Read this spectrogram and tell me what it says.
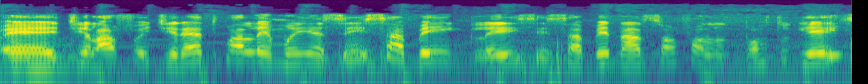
É, de lá foi direto para Alemanha sem saber inglês, sem saber nada, só falando português.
